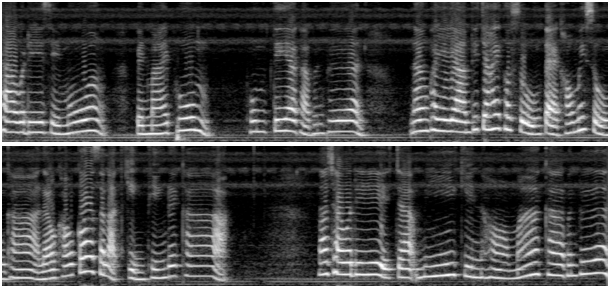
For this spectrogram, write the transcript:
ชาวดีสีม่วง เป็นไม้พุ่ม พุ่มเตี้ยค่ะเพื่อนๆ นางพยายามที่จะให้เขาสูงแต่เขาไม่สูงค่ะ แล้วเขาก็สลัดกิ่งทิ้งด้วยค่ะราชาวดีจะมีกลิ่นหอมมากค่ะเพื่อน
